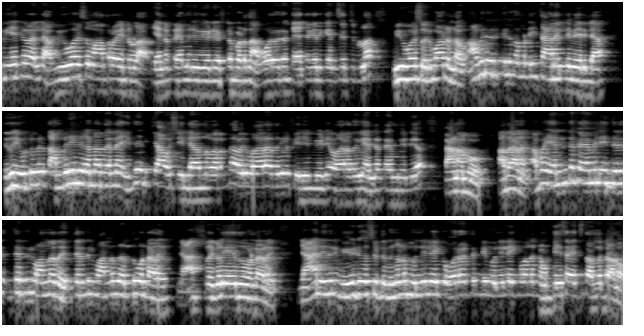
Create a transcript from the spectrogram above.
ക്രിയേറ്റർ അല്ല വ്യൂവേഴ്സ് മാത്രമായിട്ടുള്ള എന്റർടൈൻമെന്റ് വീഡിയോ ഇഷ്ടപ്പെടുന്ന ഓരോരോ കാറ്റഗറിക്ക് അനുസരിച്ചിട്ടുള്ള വ്യൂവേഴ്സ് ഒരുപാടുണ്ടാവും. അവരൊരിക്കലും നമ്മുടെ ഈ ചാനലിൽ വരില്ല ഇത് യൂട്യൂബിൽ കമ്പനിയിൽ കണ്ടാൽ തന്നെ ഇത് എനിക്ക് ആവശ്യമില്ല എന്ന് പറഞ്ഞിട്ട് അവർ വേറെ ഏതെങ്കിലും ഫിലിം വീഡിയോ വേറെ ഏതെങ്കിലും എന്റർടൈൻമെന്റ് വീഡിയോ കാണാൻ പോകും. അതാണ്. അപ്പൊ എന്റെ ഫാമിലി ഇതിൽ ഇത്തരത്തിൽ വന്നത് ഇത്തരത്തിൽ വന്നത് എന്തുകൊണ്ടാണ്? ഞാൻ സ്ട്രഗിൾ ചെയ്തുകൊണ്ടാണ് ഞാൻ ഇതിൽ വീഡിയോസ് ഇട്ട് നിങ്ങളുടെ മുന്നിലേക്ക് ഓരോരുത്തരുടെയും മുന്നിലേക്ക് വന്ന് നോട്ടീസ് അയച്ച് തന്നിട്ടാണോ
